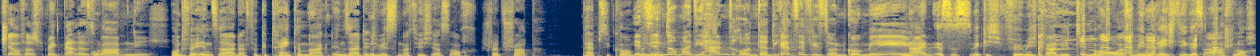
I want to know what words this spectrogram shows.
Ich glaube, es schmeckt alles warm nicht. Und für Insider, für Getränkemarkt-Insider, die wissen natürlich, dass auch Schwip Schwab, Pepsi Company. Jetzt nimm doch mal die Hand runter, die ganze Zeit wie so ein Gourmet. Nein, es ist wirklich, ich fühle mich gerade wie Tim Rauers, wie ein richtiges Arschloch.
